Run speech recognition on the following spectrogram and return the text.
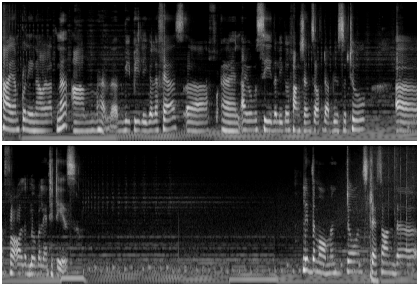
Hi, I'm Puni Navaratna. I'm uh, VP Legal Affairs uh, and I oversee the legal functions of WSO2 uh, for all the global entities. Live the moment, don't stress on the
